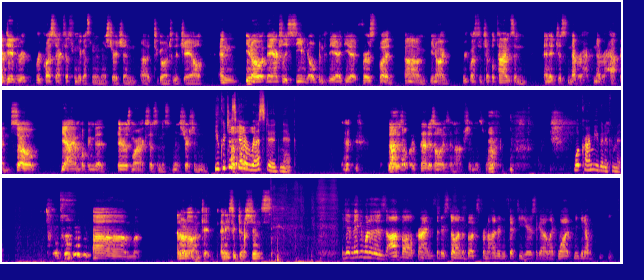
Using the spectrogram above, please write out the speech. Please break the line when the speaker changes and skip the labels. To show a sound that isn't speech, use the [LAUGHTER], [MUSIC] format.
I did re- request access from the Gusman administration uh, to go into the jail, and you know they actually seemed open to the idea at first, but um, you know I requested several times and and it just never never happened. So yeah, I am hoping that there is more access in this administration.
You could just get arrested, Nick. [LAUGHS]
that is that is always an option as well.
What crime are you going to commit? [LAUGHS]
Um, I don't know. I'm t- any suggestions?
Yeah, make it one of those oddball crimes that are still on the books from 150 years ago, like what you know,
